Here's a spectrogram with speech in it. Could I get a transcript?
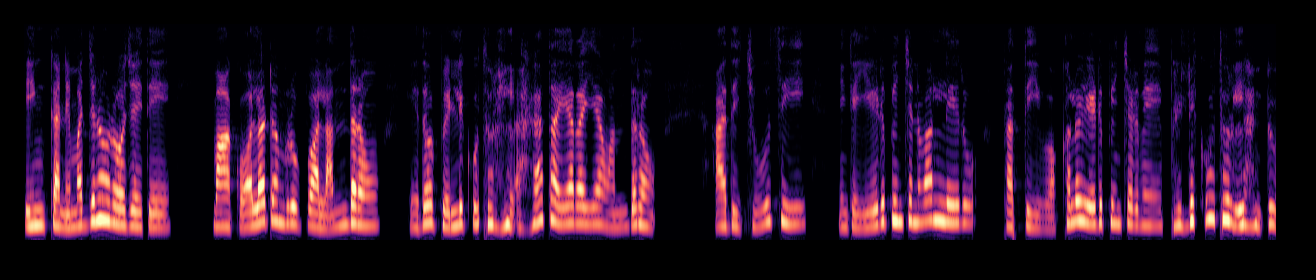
ఇంకా నిమజ్జనం రోజైతే మా కోలాటం గ్రూప్ వాళ్ళందరం ఏదో పెళ్ళి కూతురులాగా తయారయ్యాం అందరం. అది చూసి ఇంకా ఏడిపించిన వాళ్ళు లేరు. ప్రతి ఒక్కరు ఏడిపించడమే పెళ్ళి కూతురులంటూ.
